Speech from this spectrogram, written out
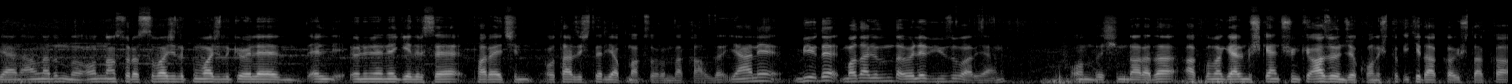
Yani anladın mı? Ondan sonra sıvacılık muvacılık öyle el, önüne ne gelirse para için o tarz işler yapmak zorunda kaldı. Yani bir de madalyonun da öyle bir yüzü var yani. Onu da şimdi arada aklıma gelmişken çünkü az önce konuştuk. 2 dakika 3 dakika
